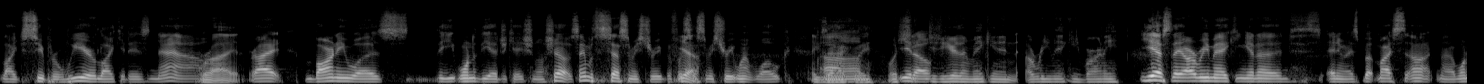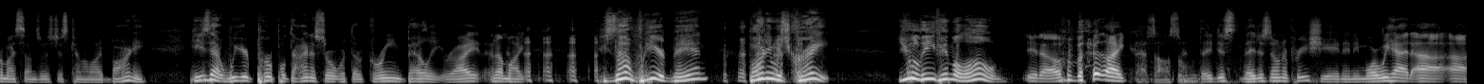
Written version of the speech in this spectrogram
like super weird like it is now right. right? Barney was the one of the educational shows. Same with Sesame Street before Yeah. Sesame Street went woke. Exactly. Um, Which you know, did you hear they're making a remaking Barney? yes, they are remaking it. Uh, anyways, but my son, uh, one of my sons was just kind of like Barney. He's that weird purple dinosaur with the green belly, right? And I'm like, he's not weird, man. Barney was great. You leave him alone, you know. But like, That's awesome. they just they just don't appreciate anymore. We had uh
